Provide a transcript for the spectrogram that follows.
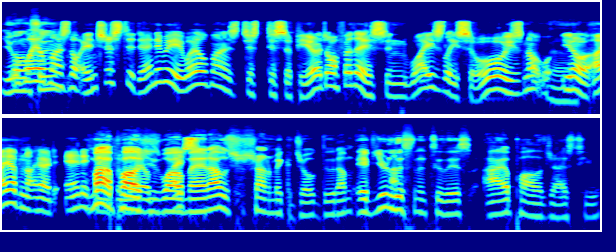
You know well, Wildman's not interested anyway. Wildman's just disappeared off of this, and wisely so. He's not. Yeah. You know, I have not heard anything. My apologies, Wild... Wildman. I was just trying to make a joke, dude. I'm, if you're uh, listening to this, I apologize to you.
